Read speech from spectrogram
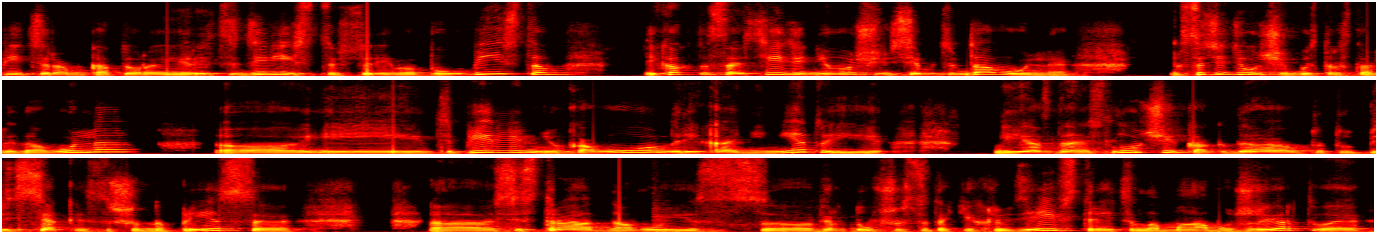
Питером, который рецидивисты все время по убийствам, и как-то соседи не очень всем этим довольны. Соседи очень быстро стали довольны, э, и теперь ни у кого нареканий нет. И я знаю случаи, когда вот эту, без всякой совершенно прессы сестра одного из э, вернувшихся таких людей встретила маму жертвы,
